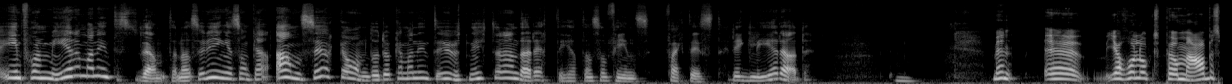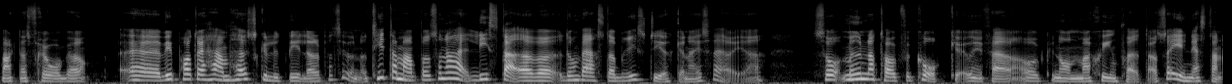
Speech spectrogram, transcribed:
informerar man inte studenterna så är det ingen som kan ansöka om det och då kan man inte utnyttja den där rättigheten som finns faktiskt reglerad. Mm. Men eh, jag håller också på med arbetsmarknadsfrågor Eh, vi pratar här om högskoleutbildade personer. Tittar man på en sån här lista över de värsta bristyrkena i Sverige så med undantag för kock ungefär och någon maskinskötare så är nästan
